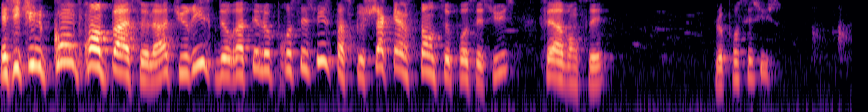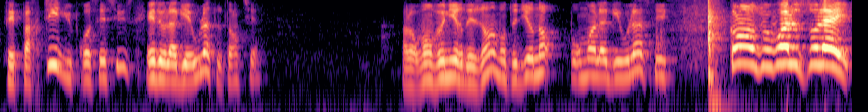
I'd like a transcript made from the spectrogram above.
Et si tu ne comprends pas cela, tu risques de rater le processus, parce que chaque instant de ce processus fait avancer le processus. Fait partie du processus et de la Géoula tout entière. Alors vont venir des gens, vont te dire non, pour moi la Géoula c'est quand je vois le soleil.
